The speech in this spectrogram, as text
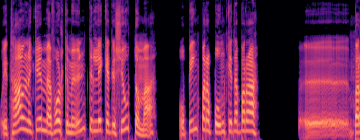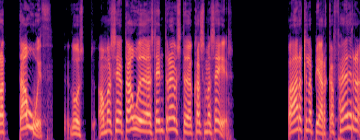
og ég tala nú ekki um með að fólk er með undirliggjandi sjúkdóma og bing bara búm geta bara uh, bara dáið. Þú veist, ámar að segja dáið eða steindræfst eða hvað sem maður segir? Bara til að bjarga ferða,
